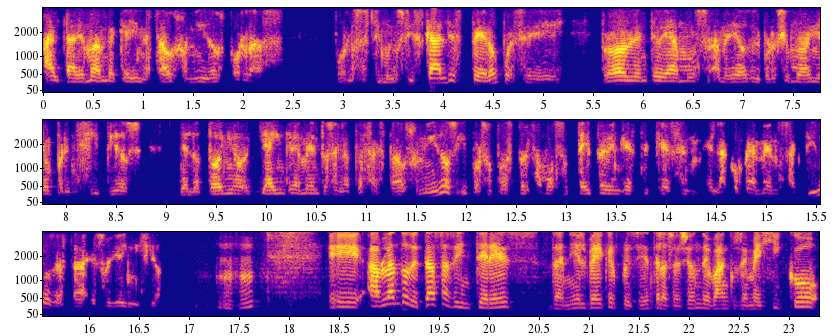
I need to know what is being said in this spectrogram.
alta demanda que hay en Estados Unidos por las por los estímulos fiscales, pero pues eh, probablemente veamos a mediados del próximo año, principios del otoño, ya incrementos en la tasa de Estados Unidos y por supuesto el famoso tapering este que es en, la compra de menos activos, hasta eso ya inició. eh, hablando de tasas de interés, Daniel Becker, presidente de la Asociación de Bancos de México,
